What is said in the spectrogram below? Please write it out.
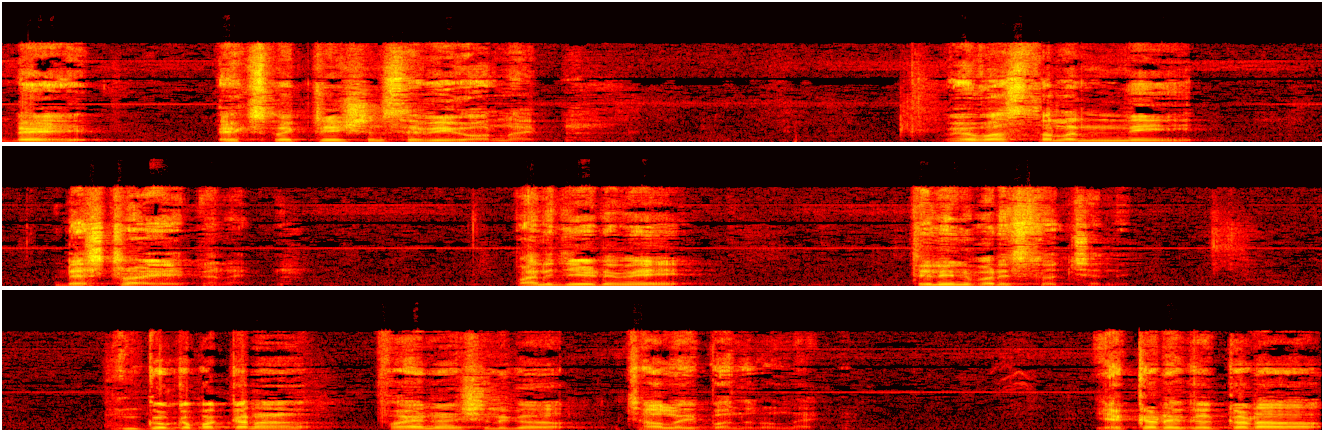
అంటే ఎక్స్పెక్టేషన్స్ హెవీగా ఉన్నాయి. వ్యవస్థలన్నీ డిస్ట్రాయ్ అయిపోయినాయి. పనిచేయడమే తెలియని పరిస్థితి వచ్చింది. ఇంకొక పక్కన ఫైనాన్షియల్గా చాలా ఇబ్బందులు ఉన్నాయి. ఎక్కడికక్కడ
